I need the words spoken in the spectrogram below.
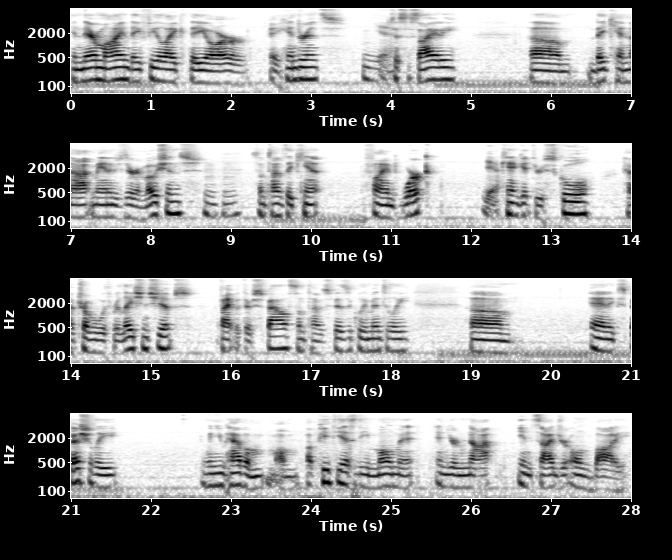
In their mind, they feel like they are a hindrance Yeah. to society. Um, they cannot manage their emotions. Mm-hmm. Sometimes they can't find work, Yeah. can't get through school, have trouble with relationships, fight with their spouse, sometimes physically, mentally. Um, and especially when you have a, a, a PTSD moment and you're not inside your own body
